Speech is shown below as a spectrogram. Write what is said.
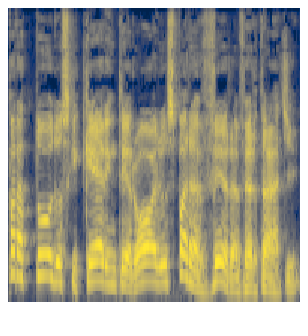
para todos que querem ter olhos para ver a verdade.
